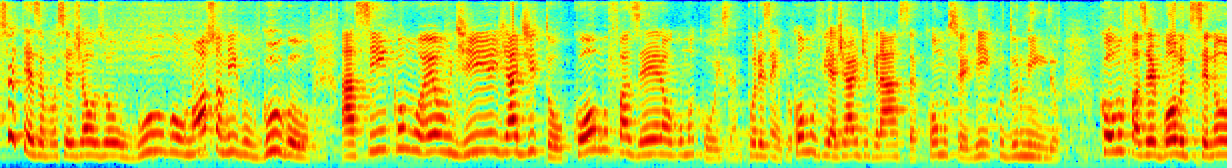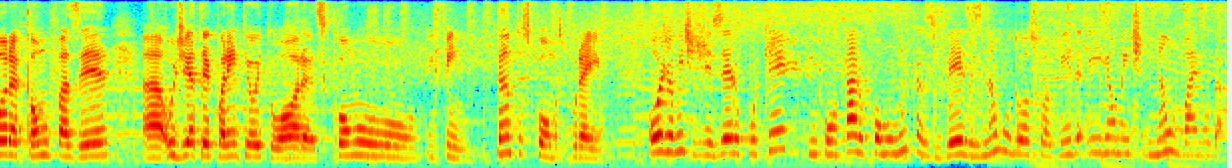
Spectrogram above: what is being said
Certeza você já usou o Google, nosso amigo Google, assim como eu um dia já digitou como fazer alguma coisa. Por exemplo, como viajar de graça, como ser rico dormindo, como fazer bolo de cenoura, como fazer uh, o dia ter 48 horas, como, enfim, tantos comos por aí. Hoje eu vim te dizer o porquê encontrar o como muitas vezes não mudou a sua vida e realmente não vai mudar.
